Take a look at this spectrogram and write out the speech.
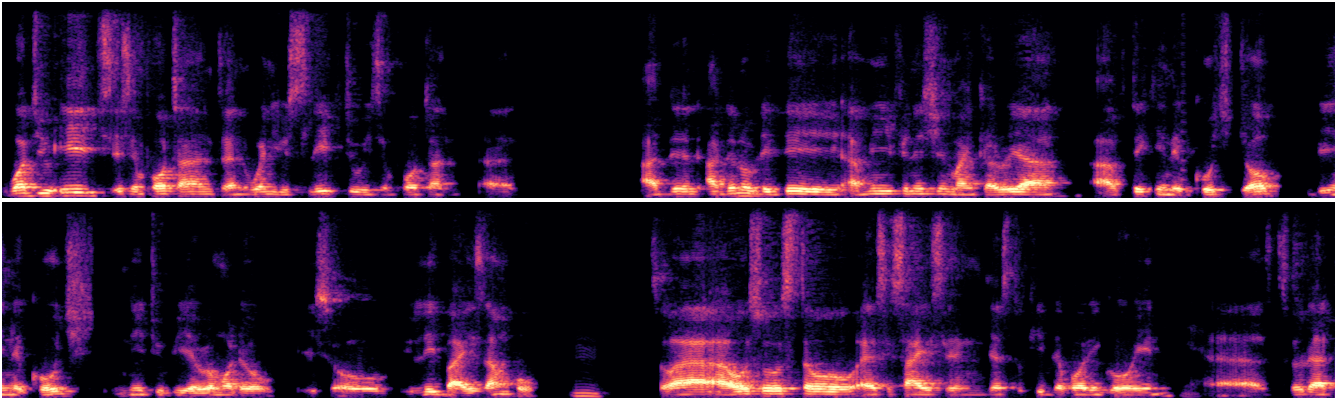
what you eat is important, and when you sleep too is important. Uh, at the at the end of the day, I mean, finishing my career I've taken a coach job. Being a coach, you need to be a role model. So you lead by example. Mm. So I, I, also still exercising just to keep the body going, uh, so that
